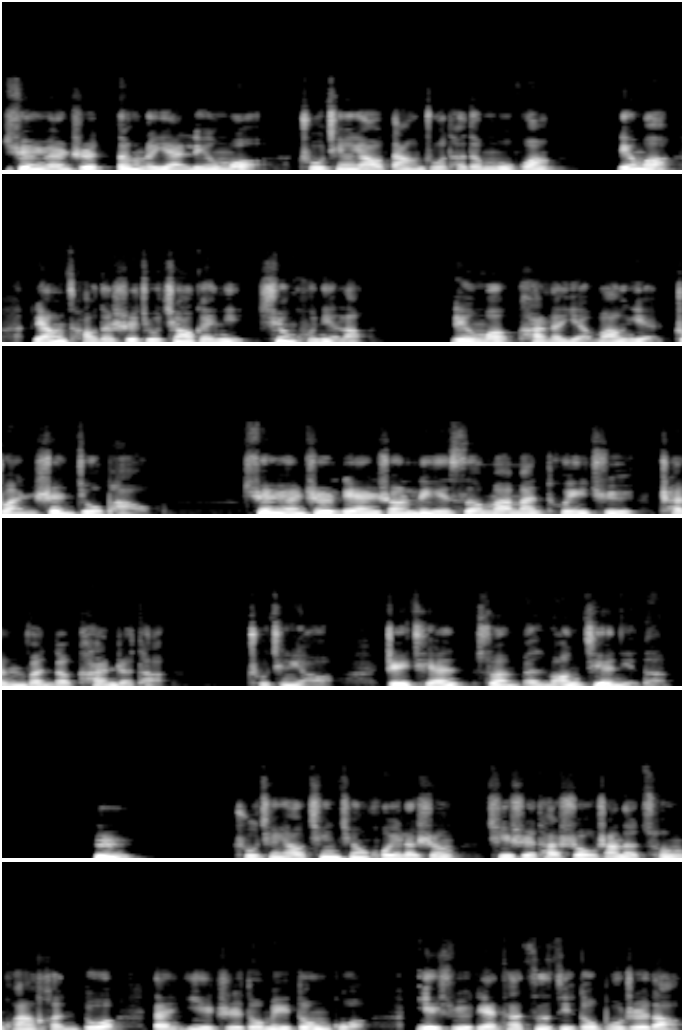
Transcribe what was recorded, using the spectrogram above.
轩辕志瞪了眼凌墨，楚清瑶挡住他的目光。凌墨，粮草的事就交给你，辛苦你了。凌墨看了眼王爷，转身就跑。轩辕志脸上厉色慢慢褪去，沉稳地看着他。楚清瑶，这钱算本王借你的。嗯。楚清瑶轻轻回了声。其实他手上的存款很多，但一直都没动过。也许连他自己都不知道，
